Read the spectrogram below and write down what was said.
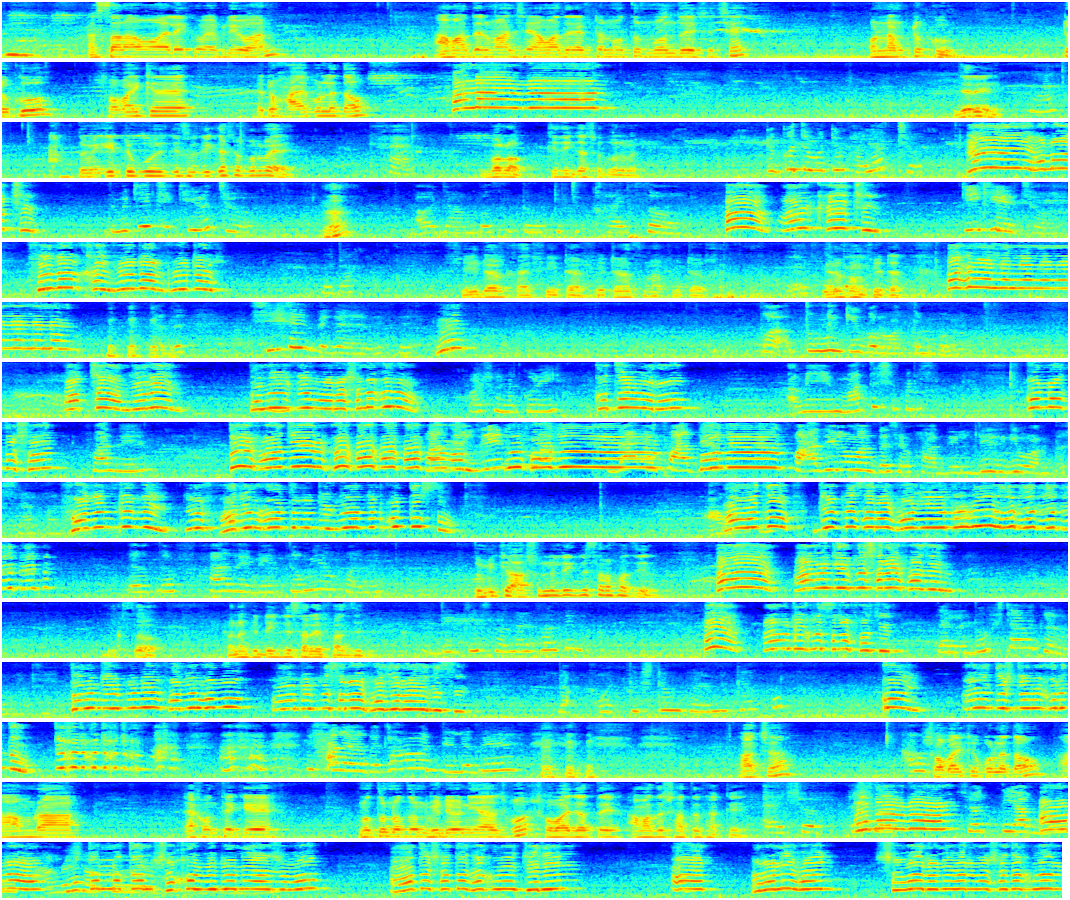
আসসালামু আলাইকুম এভরিওয়ান আমাদের মাঝে আমাদের একটা নতুন বন্ধু এসেছে। ওর নাম টুকু। টুকু সবাইকে একটু হাই বলে দাও। জেরিন তুমি কি টুকু কিছু জিজ্ঞাসা করবে? হ্যাঁ। বলো কি জিজ্ঞাসা করবে? টুকু তুমি কি ভালো আছো? হ্যাঁ ভালো আছে। তুমি কিছু খেয়েছো? হ্যাঁ? আর জান তুমি কিছু খাইছো। খেয়েছি। কি খেয়েছো? ফিডার খাই ফিডার ফিডার। ফিডার? খাই ফিডার ফিডার আছে না? ফিডার খাই। এরকম? ফিডার। তুমি কি বলব? তুমি বলো। আচ্ছা তুমি কি পড়াশোনা করো? পড়াশোনা করি। কোথায় করো আমি মাদ্রাসা পড়ি। কোন দেশে ফাজিল। তুই ফাজিল ফাজিল দিন তুই ফাজিল দাঁড়াও, ফাজিল ফাজিল ফাজিল মাদ্রাসা ফাজিল ফাজিল ডিগ্রি তুই ফাজিল হয়ে তুমি ডিগ্রি অর্জন করতেছ? আমি তো ডিগ্রি ছাড়াই ফাজিল। ফাজিল তুমিও ফাজিল। তুমি কি আসলে ডিগ্রি ছাড়া ফাজিল? হ্যাঁ আমি ডিগ্রি ছাড়াই ফাজিল। দেখছ? মানে ডিগ্রি ছাড়াই ফাজিল? ডিগ্রি সবাই ফাজিল? হ্যাঁ আমি ডিগ্রি ছাড়া ফাজিল। তাহলে দুষ্টামি করো নাকি? তুমি ডিগ্রি নিয়ে ফাজিল হব? আমি ডিগ্রি ছাড়াই ফাজিল হয়ে গেছি। দুষ্টামি করে নাকি আপু কই? আমি দুষ্টামি করি তো। আচ্ছা সবাইকে বলে দাও আমরা এখন থেকে নতুন নতুন ভিডিও নিয়ে আসব। সবাই যাতে আমাদের সাথে থাকে। আমরা নতুন নতুন সকল ভিডিও নিয়ে আসব। আমাদের সাথে থাকবে জেরিন আর রনি ভাই সবাই রনি ভাইয়ের পাশে থাকবেন।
